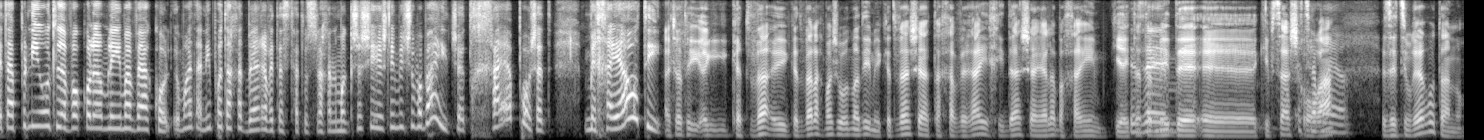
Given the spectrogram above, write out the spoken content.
את הפניות לבוא כל היום לאימא והכל. היא אומרת, אני פותחת בערב את הסטטוס שלך, אני מרגישה שיש לי מישהו בבית, שאת חיה פה, שאת מחיה אותי. את יודעת, היא, כתבה, היא כתבה לך משהו מאוד מדהים, היא כתבה שאת החברה היחידה שהיה לה בחיים, כי היא הייתה זה- תמיד אה, אה, כבשה שחורה. זה צמרר אותנו.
